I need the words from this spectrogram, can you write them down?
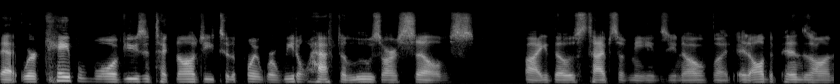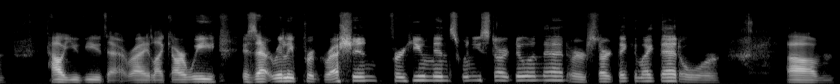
that we're capable of using technology to the point where we don't have to lose ourselves by those types of means you know? But it all depends on how you view that right like are we is that really progression for humans when you start doing that or start thinking like that or um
